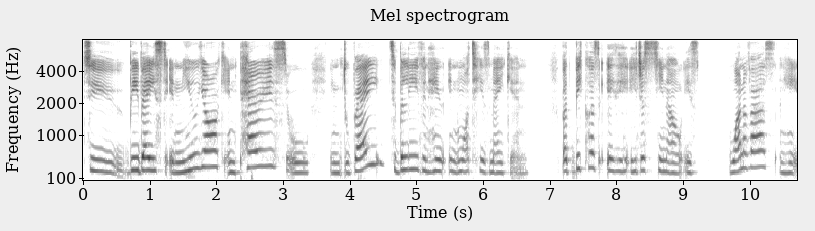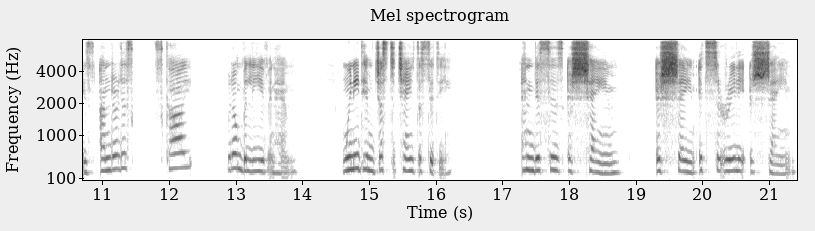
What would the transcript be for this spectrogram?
to be based in New York, in Paris, or in Dubai, to believe in his, in what he's making. But because it, he just, you know, is one of us and he is under the sky, we don't believe in him. We need him just to change the city. And this is a shame. A shame. It's really a shame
